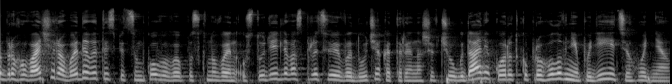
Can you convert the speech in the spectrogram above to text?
Доброго вечора. Ви дивитесь підсумковий випуск новин. У студії для вас працює ведуча Катерина Шевчук. Далі коротко про головні події цього дня.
